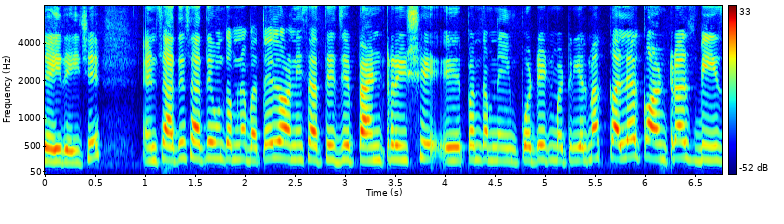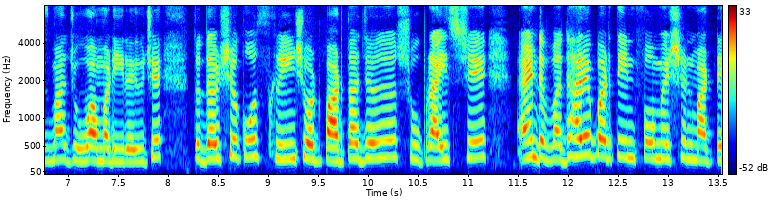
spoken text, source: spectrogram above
જઈ રહી છે. એન્ડ સાથે સાથે હું તમને બતાવી દઉં, આની સાથે જે પેન્ટ રહી છે, એ પણ તમને ઇમ્પોર્ટેડ મટીરિયલમાં કલર કોન્ટ્રાસ્ટ બેઝમાં જોવા મળી રહ્યું છે. તો દર્શકો સ્ક્રીનશોટ પાડતા જજો, શું પ્રાઇસ છે? એન્ડ વધારે પડતી ઇન્ફોર્મેશન માટે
